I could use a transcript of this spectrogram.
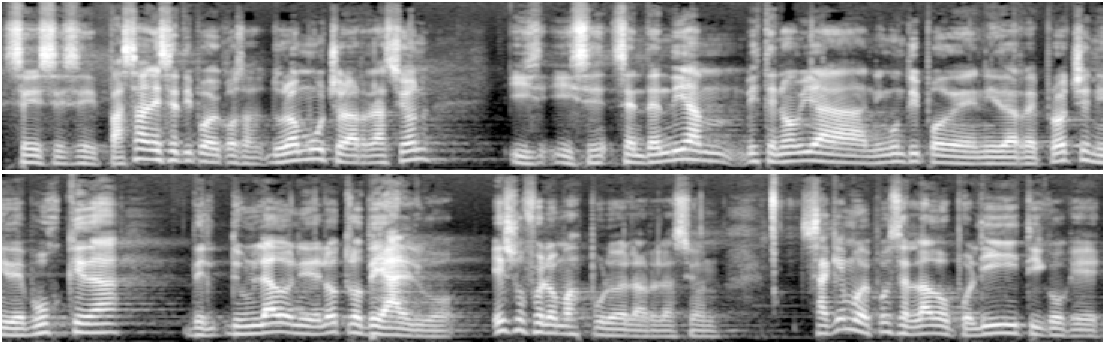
sí, sí, sí. Pasaban ese tipo de cosas. Duró mucho la relación y, y se, se entendían, viste, no había ningún tipo de ni de reproches ni de búsqueda de, de un lado ni del otro de algo. Eso fue lo más puro de la relación. saquemos después el lado político, que,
